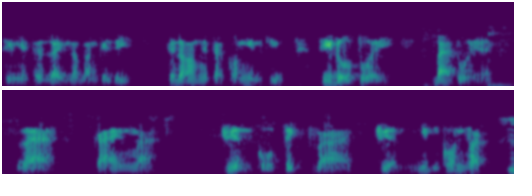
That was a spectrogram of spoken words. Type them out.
thì người ta dạy nó bằng cái gì. Cái đó người ta có nghiên cứu. Thì độ tuổi 3 tuổi ấy là cái mà chuyện cổ tích và chuyện những con vật ừ,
